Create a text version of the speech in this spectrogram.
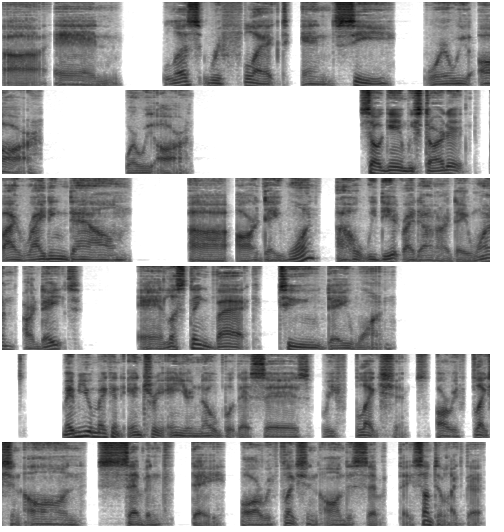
uh, and let's reflect and see where we are, where we are. So, again, we started by writing down uh, our day one. I hope we did write down our day one, our dates. And let's think back to day one. Maybe you make an entry in your notebook that says reflections or reflection on seventh day or reflection on the seventh day, something like that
